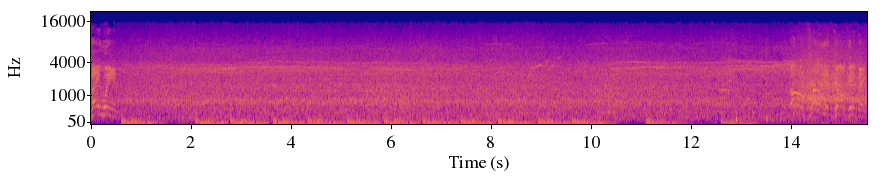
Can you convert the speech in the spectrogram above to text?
they win. Oh, brilliant goalkeeping.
